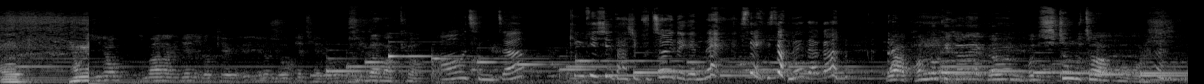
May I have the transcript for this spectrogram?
어, 형이 이렇게 이만한 게 이렇게 이렇게, 재료를 기가 막혀. 아우 진짜? 킹피쉬 다시 붙여야 되겠네 생선에다가 야, 밥 먹기 전에 그러면 먼저 시청부터 하고 먹어.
